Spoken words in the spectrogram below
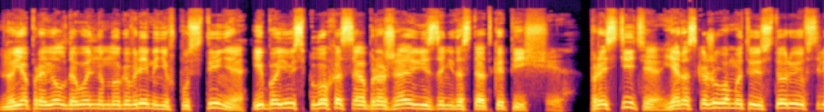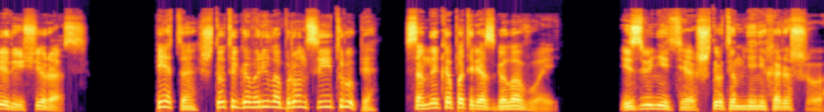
но я провел довольно много времени в пустыне и, боюсь, плохо соображаю из-за недостатка пищи. Простите, я расскажу вам эту историю в следующий раз». «Пета, что ты говорил о бронце и трупе?» Санека потряс головой. «Извините, что-то мне нехорошо.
